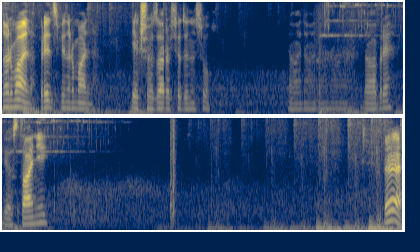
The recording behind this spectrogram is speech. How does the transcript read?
Нормально, в принципі, нормально. Якщо я зараз все донесу. Давай, давай, давай, давай. Добре. І останній. Е!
